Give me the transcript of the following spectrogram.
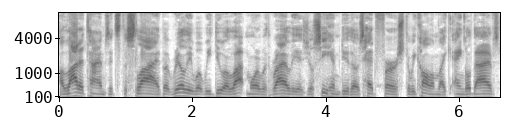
a lot of times it's the slide, but really what we do a lot more with Riley is you'll see him do those head first, or we call them like angle dives.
